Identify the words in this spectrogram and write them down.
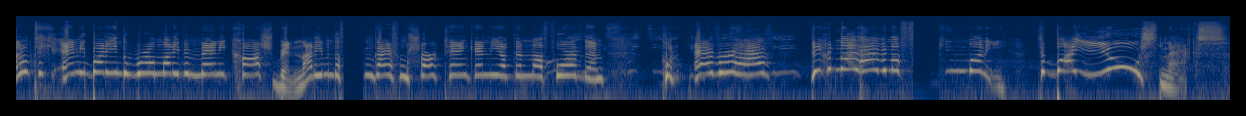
I don't think anybody in the world, not even Manny Khoshbin, not even the fucking guy from Shark Tank, any of them, not four of them, could ever have. They could not have enough fucking money to buy you snacks.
